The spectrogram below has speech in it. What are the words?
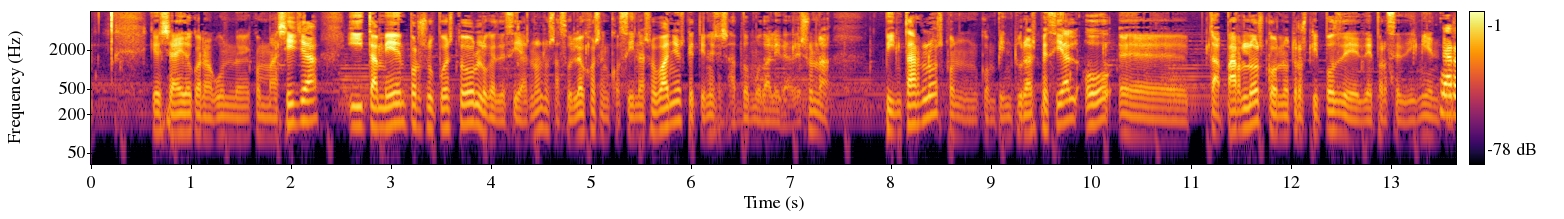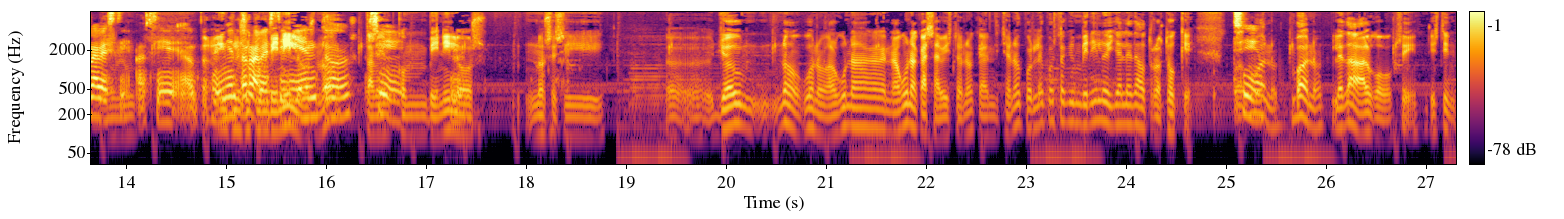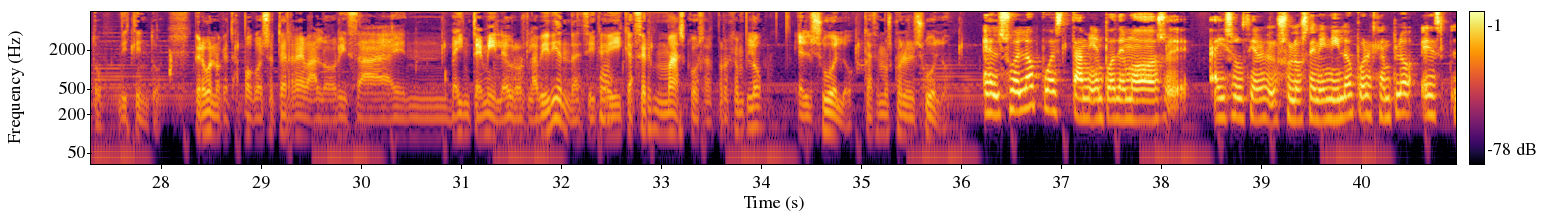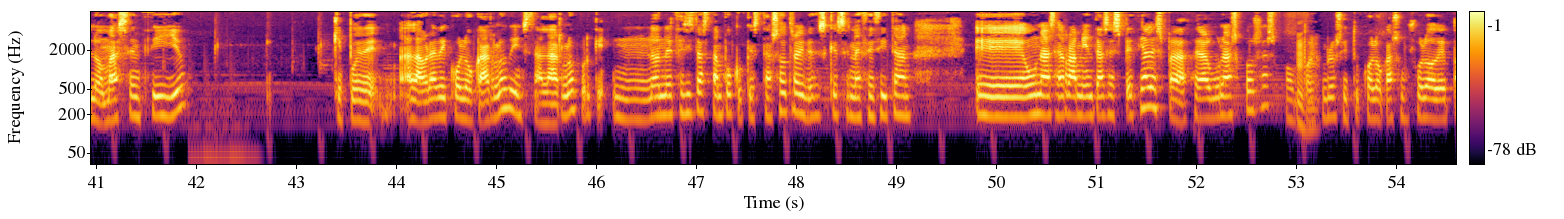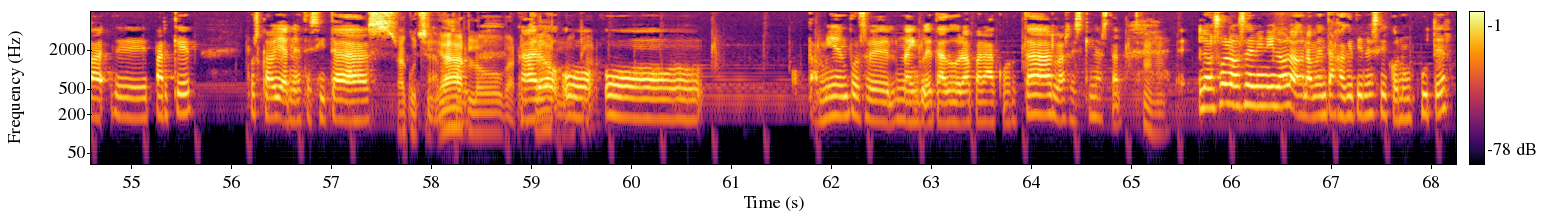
que se ha ido con algún eh, con masilla y también por supuesto lo que decías no los azulejos en cocinas o baños que tienes esas dos modalidades una pintarlos con, con pintura especial o eh, taparlos con otros tipos de, de procedimientos De revestimientos, sí, procedimientos, con vinilos, ¿no? revestimientos. También sí. con vinilos, no sé si... eh, yo, no, bueno, alguna, en alguna casa he visto, ¿no? Que han dicho, no, pues le he puesto aquí un vinilo y ya le da otro toque. Pues Sí. Bueno, bueno, le da algo, sí, distinto, distinto. Pero bueno, que tampoco eso te revaloriza en 20.000 euros la vivienda. Es decir, que hay que hacer más cosas. Por ejemplo, el suelo. ¿Qué hacemos con el suelo? El suelo, pues también podemos. eh, hay soluciones. Los suelos de vinilo, por ejemplo, es lo más sencillo que puede a la hora de colocarlo, de instalarlo, porque no necesitas tampoco que estas otras. Hay veces que se necesitan eh, unas herramientas especiales para hacer algunas cosas. O, por ejemplo, si tú colocas un suelo de, pa- de parquet, pues claro, ya necesitas. Acuchillarlo, Claro, barnizarlo, o, claro. o- o también pues el- una ingletadora para cortar las esquinas tal. Ujú. Los suelos de vinilo, la gran ventaja que tienes es que con un cúter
